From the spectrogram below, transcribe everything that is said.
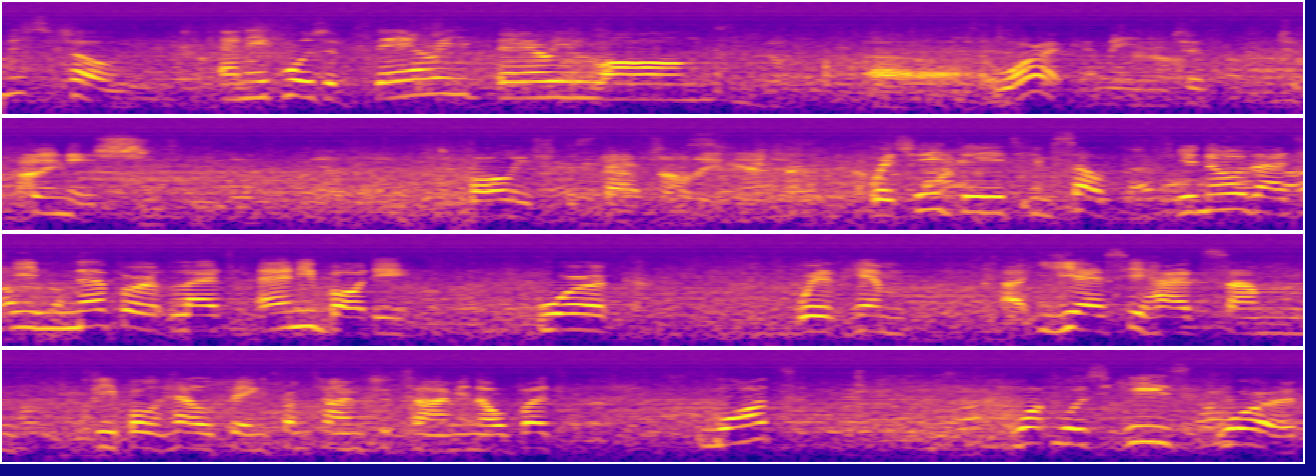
Pumice stone, and it was a very very long uh, work. I mean to to finish to polish the statues which he did himself. You know that he never let anybody work with him. Uh, yes, he had some people helping from time to time, you know, but what what was his work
